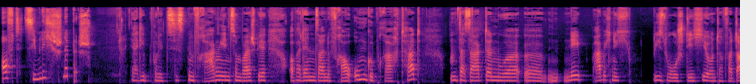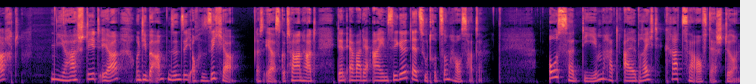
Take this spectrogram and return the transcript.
oft ziemlich schnippisch. Ja, die Polizisten fragen ihn zum Beispiel, ob er denn seine Frau umgebracht hat. Und da sagt er nur, äh, nee, habe ich nicht. Wieso stehe ich hier unter Verdacht? Ja, steht er. Und die Beamten sind sich auch sicher, dass er es getan hat, denn er war der Einzige, der Zutritt zum Haus hatte. Außerdem hat Albrecht Kratzer auf der Stirn.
